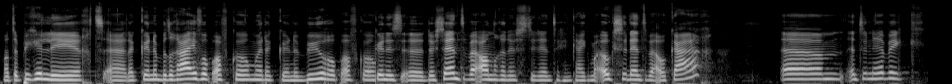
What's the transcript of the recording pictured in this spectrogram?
wat heb je geleerd. Uh, daar kunnen bedrijven op afkomen, daar kunnen buren op afkomen, kunnen docenten bij andere studenten gaan kijken, maar ook studenten bij elkaar. Um, en toen heb ik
